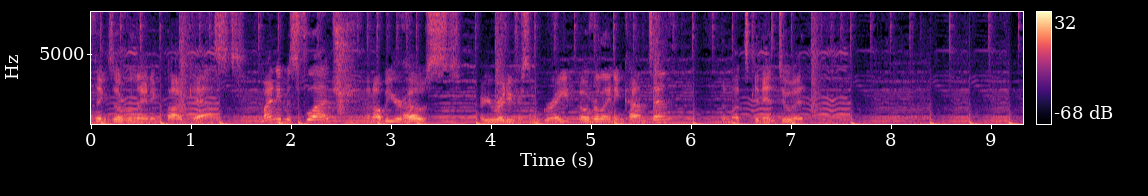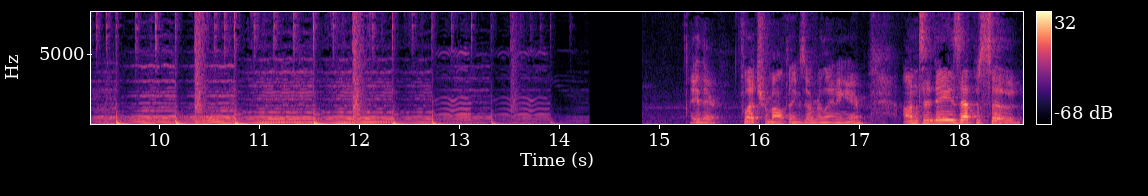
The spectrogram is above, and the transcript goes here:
Things Overlanding podcast. My name is Fletch, and I'll be your host. Are you ready for some great overlanding content? Then let's get into it. Hey there, Fletch from All Things Overlanding here. On today's episode,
